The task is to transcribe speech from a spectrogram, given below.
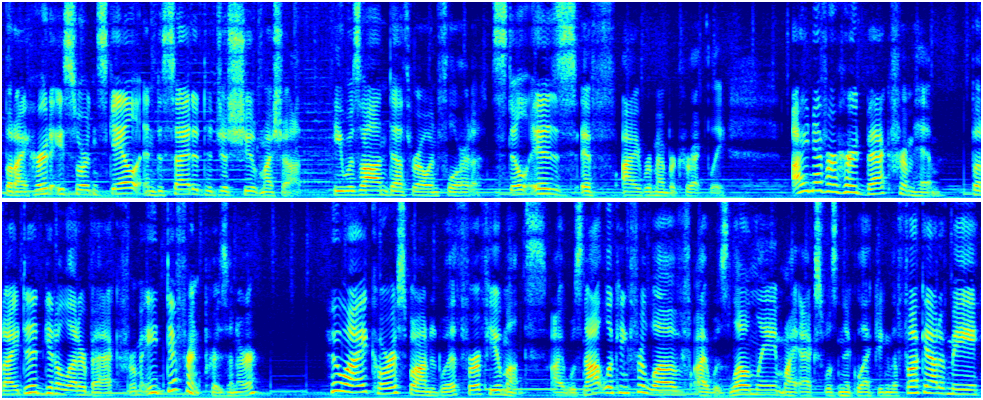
but I heard a sword and scale and decided to just shoot my shot. He was on death row in Florida. Still is, if I remember correctly. I never heard back from him, but I did get a letter back from a different prisoner who I corresponded with for a few months. I was not looking for love, I was lonely, my ex was neglecting the fuck out of me,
